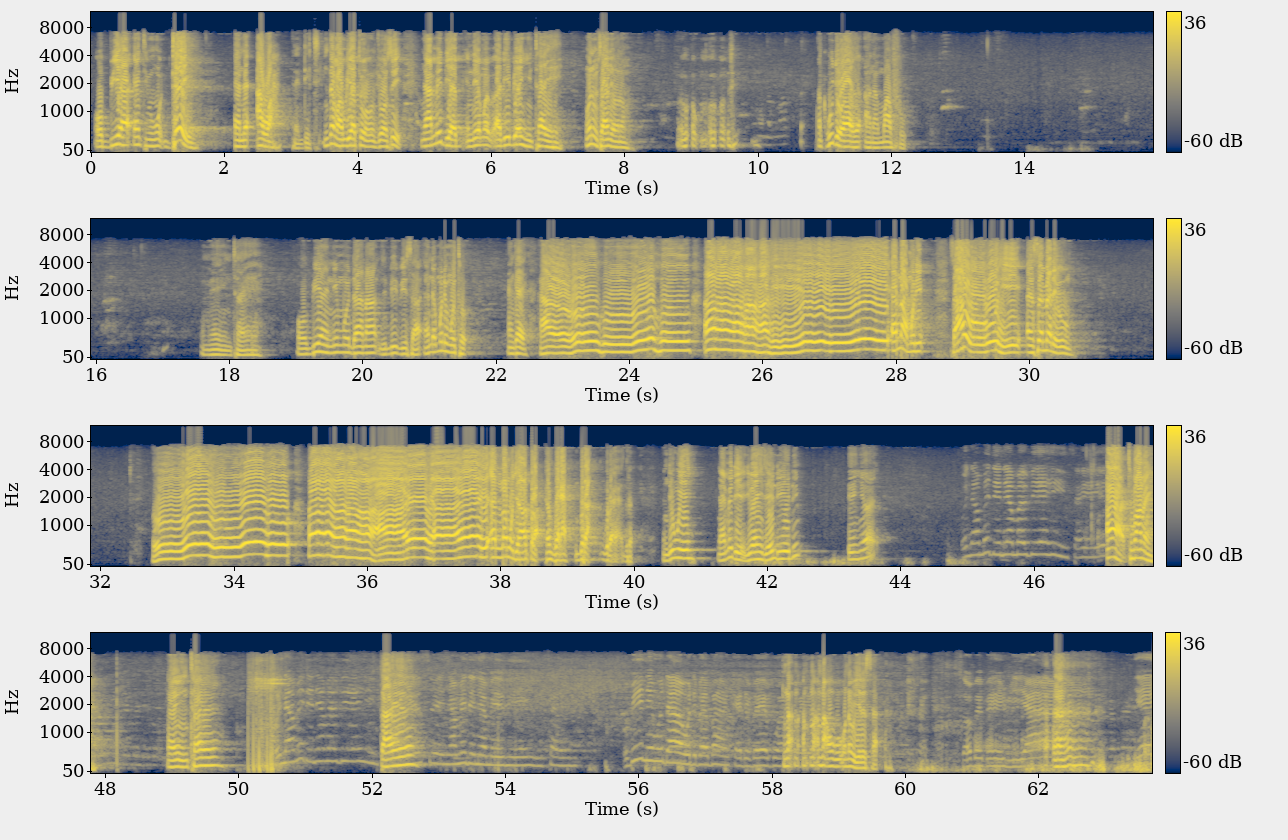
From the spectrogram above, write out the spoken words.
Obia entimi day and the hour and the date. Nta ma bia to jo say nyame dia nneɛma adeɛ bi ahinta yɛ. Wonim saa nneɛma no? Akawudwo wa anamafo. Mɛntaɛ obi a ni mu da na bibi sa ɛnɛ mu ni mu to nkɛ ahohoho ahahahee ɛna mu ni saa ahohohe nsɛm bɛ de o ohoho ahahahee ɛna mu gyina kora gbara gbara gbara gbara ndi mu ye. Nyame de yɛ ɛyɛ ɛdi yɛ di ehia a wode bɛba nka de bɛɛboa na na na na wo na wo yere sa sɛ ɔbɛbɛ awia Aha.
